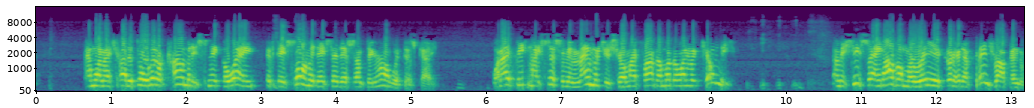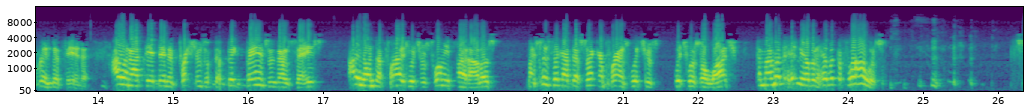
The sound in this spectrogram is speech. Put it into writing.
And when I tried to do a little comedy, sneak away, if they saw me, they said, "There's something wrong with this guy." When I beat my sister in an amateur show, my father and mother wanted to kill me. I mean, she's saying Ave Maria could have hit a pin drop in the, in the theater. I went out there did impressions of the big bands in those days. I won the prize, which was twenty five dollars. My sister got the second prize, which was which was a watch, and my mother hit me over the head with the flowers.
